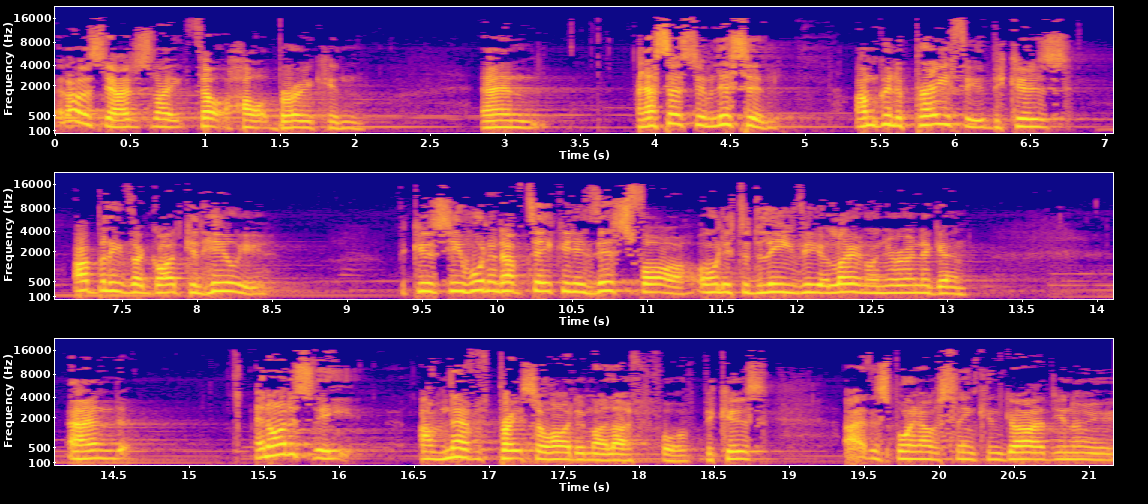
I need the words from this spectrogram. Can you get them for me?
and honestly, I just like felt heartbroken. And, and I said to him, listen, I'm going to pray for you because I believe that God can heal you. Because he wouldn't have taken you this far only to leave you alone on your own again. And, and honestly, I've never prayed so hard in my life before because at this point I was thinking, God, you know,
